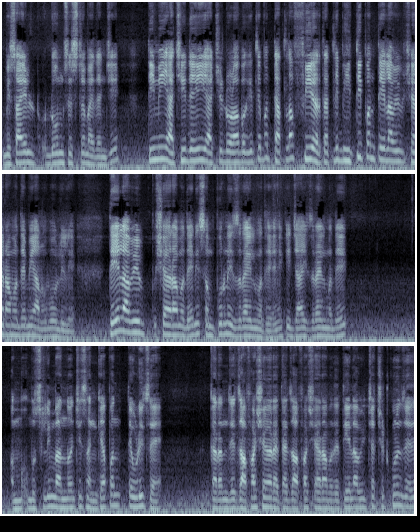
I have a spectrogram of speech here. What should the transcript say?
मिसाईल डोम सिस्टम आहे त्यांची ती मी याची देई याची डोळा बघितली पण त्यातला फिअर त्यातली भीती पण तेल आवी शहरामध्ये मी अनुभवलेली आहे. तेल अवीव शहरामध्ये आणि संपूर्ण इस्रायलमध्ये की ज्या इस्रायलमध्ये मु- मुस्लिम बांधवांची संख्या पण तेवढीच आहे. कारण जे जाफा शहर आहे त्या जाफा शहरामध्ये तेल अवीवच्या चिटकूनच आहे.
